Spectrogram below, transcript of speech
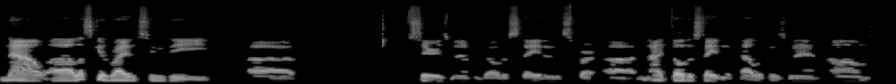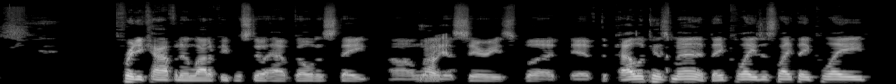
Now, uh, let's get right into the series, man, for Golden State and the Spurs. Uh, not Golden State and the Pelicans, man. Um, pretty confident. A lot of people still have Golden State um, winning oh, yeah. this series, but if the Pelicans, man, if they play just like they played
